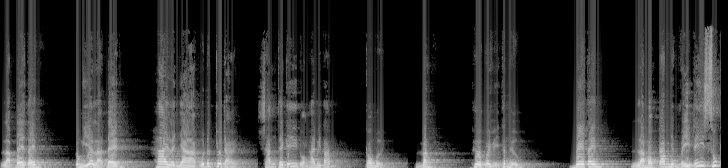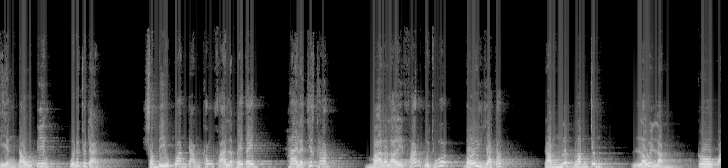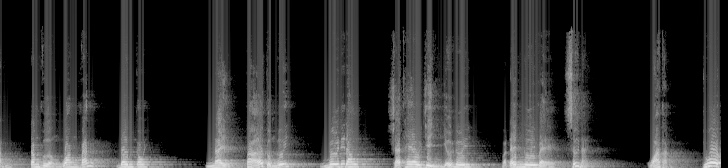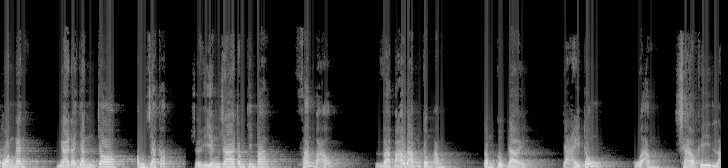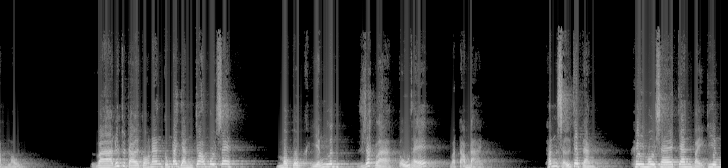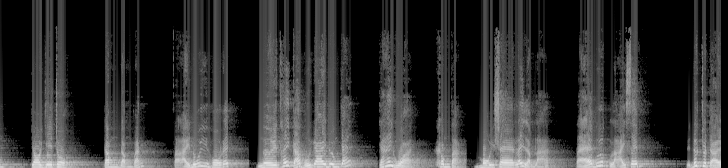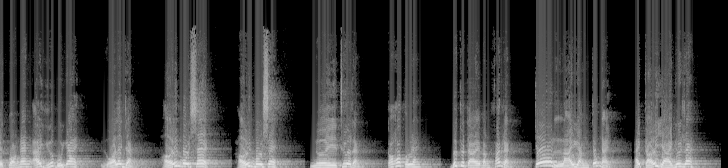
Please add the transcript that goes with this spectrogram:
là bê tên có nghĩa là đền, hai là nhà của đức chúa trời. Sáng thế ký đoạn 28 câu 10 vâng thưa quý vị thính hữu, bê tên là một trong những vị trí xuất hiện đầu tiên của đức chúa trời. Song điều quan trọng không phải là bê tên hay là chiếc thang, mà là lời phán của chúa với gia cấp trong lúc lâm chung, lỗi lầm, cô quạnh trong vườn quan vắng đơn côi. Này, ta ở cùng ngươi. Ngươi đi đâu, sẽ theo gìn giữ ngươi và đem ngươi về xứ này. Quả thật, chúa toàn năng, ngài đã dành cho ông gia cấp sự hiện ra trong chim bao, phán bảo và bảo đảm cùng ông trong cuộc đời chạy trốn của ông sau khi làm lỗi và Đức Chúa Trời toàn năng cũng đã dành cho ông môi xe một cuộc hiện linh rất là cụ thể và trọng đại. Thánh sử chép rằng, khi môi xe trang bày chiên cho dê trô trong đồng vắng tại núi Horeb, người thấy cả bụi gai đương cháy cháy hoài, không tàn. Môi xe lấy làm lạ, tẻ bước lại xem thì đức chúa trời toàn năng ở giữa bụi gai, gọi lên rằng hỡi môi xe hỡi môi xe người thưa rằng có tôi đây. Đức chúa trời bằng phán rằng, chớ lại gần chỗ này, hãy cởi dài ngươi ra,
